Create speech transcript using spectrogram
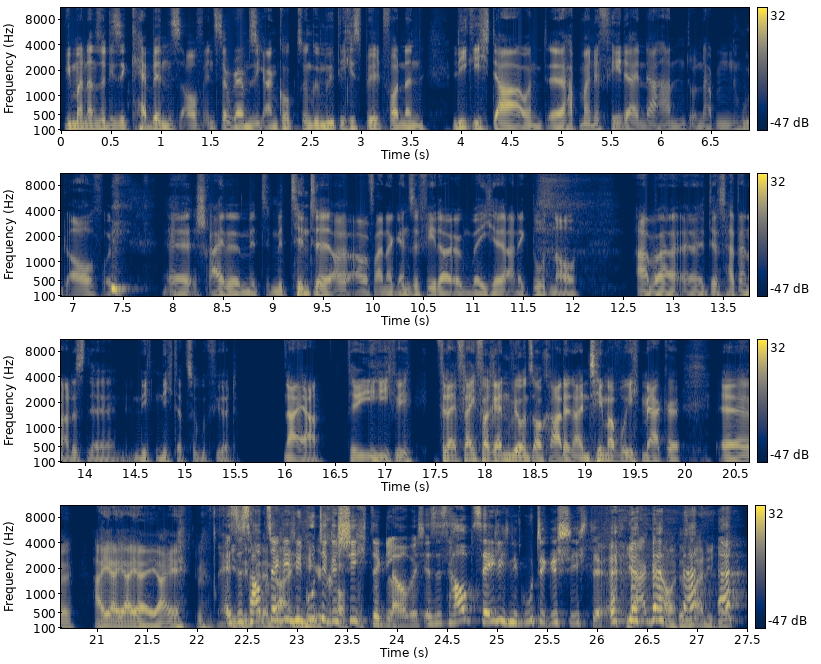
wie man dann so diese Cabins auf Instagram sich anguckt, so ein gemütliches Bild von, dann lieg ich da und äh, habe meine Feder in der Hand und habe einen Hut auf und äh, schreibe mit, mit Tinte auf einer Gänsefeder irgendwelche Anekdoten auf. Aber äh, das hat dann alles äh, nicht, nicht dazu geführt. Naja, ich, ich, vielleicht, vielleicht verrennen wir uns auch gerade in ein Thema, wo ich merke, äh, hei, hei, hei, hei. Es ist hauptsächlich eine gute Geschichte, glaube ich. Es ist hauptsächlich eine gute Geschichte. Ja, genau, das meine ich. Ja.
